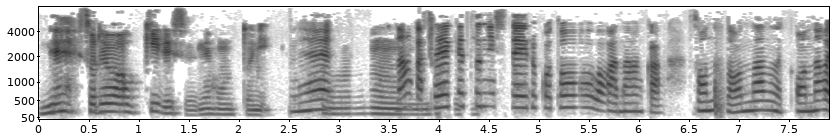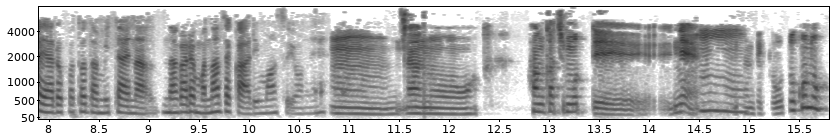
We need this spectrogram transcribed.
ね、それは大きいですよね、本当に。ねうんなんか清潔にしていることは、なんか、そんなの女の女がやることだみたいな流れもなぜかありますよね。うん、あの、ハンカチ持って、ね、うんなんだっけ、男の、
